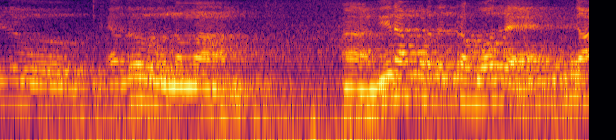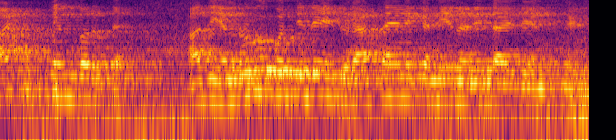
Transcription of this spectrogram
ಇದು ಯಾವುದು ನಮ್ಮ ವೀರಾಪುರದ ಹತ್ರ ಹೋದರೆ ಘಾಟ್ ಸ್ಮೆಲ್ ಬರುತ್ತೆ. ಅದು ಎಲ್ರಿಗೂ ಗೊತ್ತಿದೆ, ಇದು ರಾಸಾಯನಿಕ ನೀರು ಹರಿತಾ ಇದೆ ಅಂತ ಹೇಳಿ.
